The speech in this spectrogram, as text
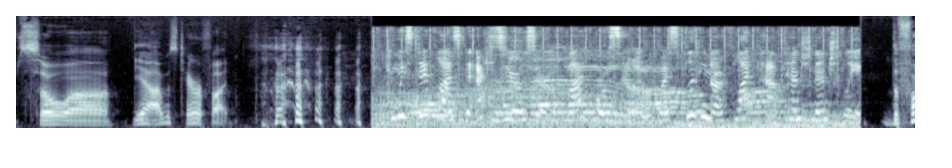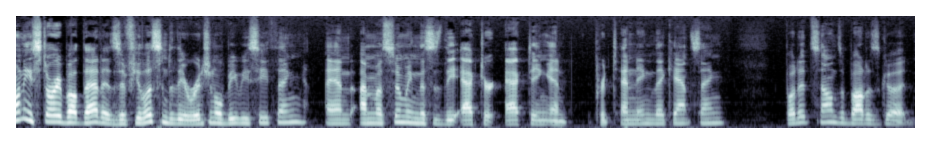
so uh, yeah, I was terrified. Can we stabilize it at X00547 by splitting our flight path tangentially? The funny story about that is, if you listen to the original BBC thing, and I'm assuming this is the actor acting and pretending they can't sing, but it sounds about as good.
